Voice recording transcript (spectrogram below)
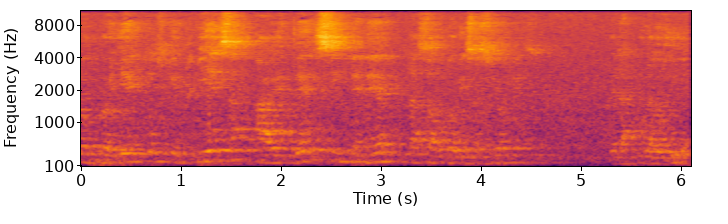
los proyectos que empiezan a vender sin tener las autorizaciones de la curaduría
